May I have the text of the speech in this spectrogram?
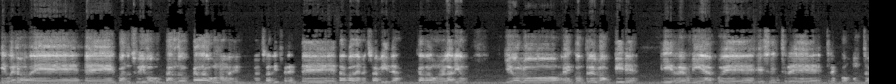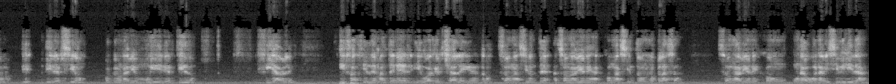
Y bueno, eh, eh, cuando estuvimos buscando cada uno en nuestras diferentes etapas de nuestra vida, cada uno el avión, yo lo encontré el Vampire y reunía pues esos tres, tres conjuntos, ¿no? Di- diversión, porque es un avión muy divertido, fiable y fácil de mantener, igual que el Challenger, ¿no? Son, son aviones con asiento monoplaza, son aviones con una buena visibilidad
